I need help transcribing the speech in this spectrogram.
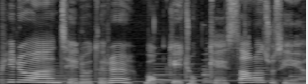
필요한 재료들을 먹기 좋게 썰어주세요.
